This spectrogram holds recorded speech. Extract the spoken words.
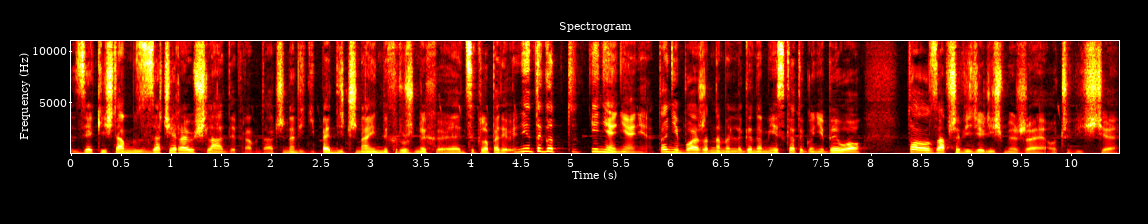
z jakiejś tam, zacierają ślady, prawda? Czy na Wikipedii, czy na innych różnych e, encyklopediach. Nie, tego, nie, nie, nie, nie. To nie była żadna legenda miejska, tego nie było. To zawsze wiedzieliśmy, że oczywiście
